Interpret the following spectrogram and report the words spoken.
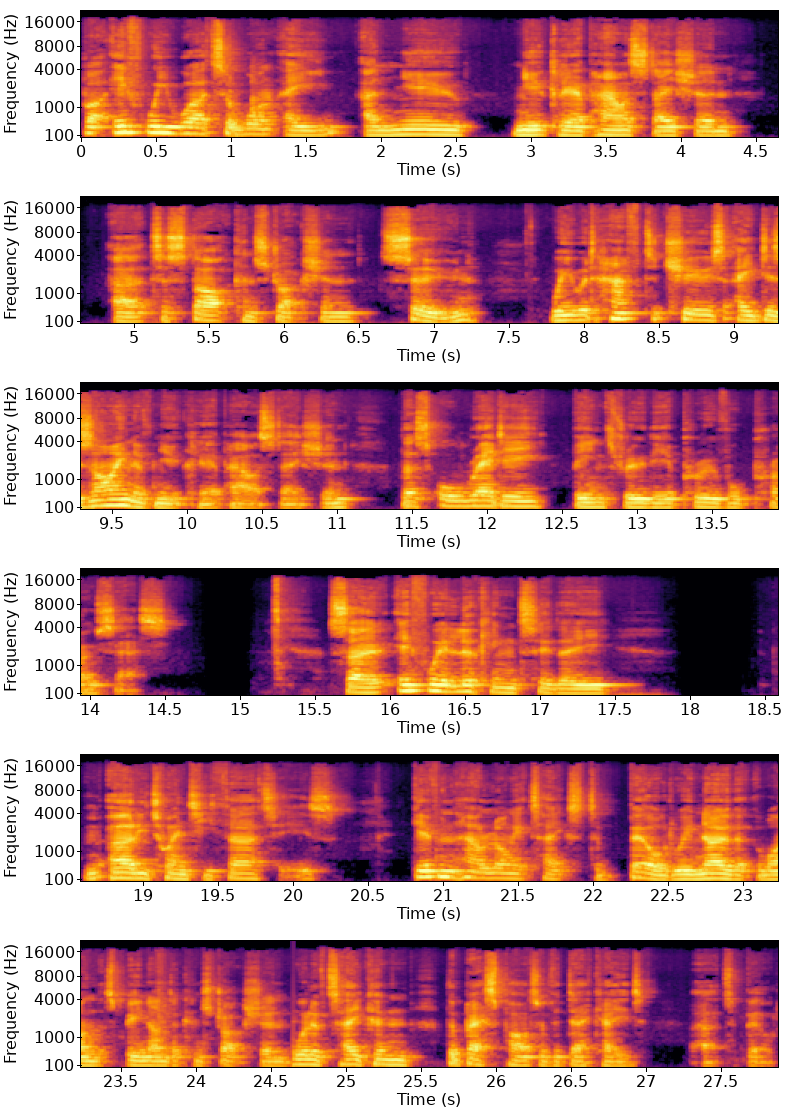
but if we were to want a, a new nuclear power station uh, to start construction soon, we would have to choose a design of nuclear power station that's already been through the approval process. So if we're looking to the early 2030s, given how long it takes to build, we know that the one that's been under construction will have taken the best part of a decade uh, to build.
